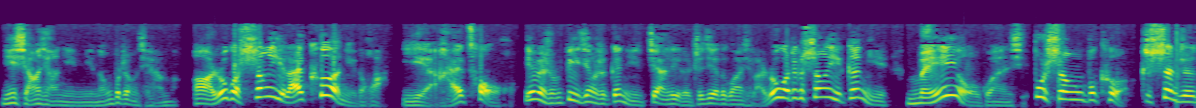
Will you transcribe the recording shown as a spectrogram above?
你想想，你你能不挣钱吗？啊，如果生意来克你的话，也还凑合，因为什么？毕竟是跟你建立了直接的关系了。如果这个生意跟你没有关系，不生不克，甚至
